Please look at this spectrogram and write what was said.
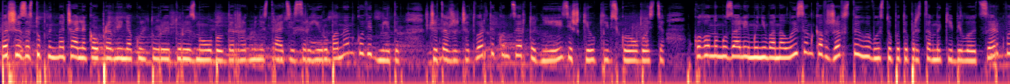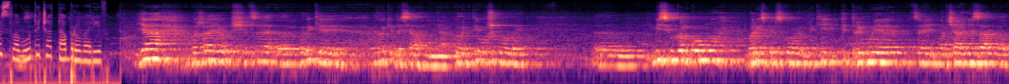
Перший заступник начальника управління культури і туризму облдержадміністрації Сергій Рубаненко відмітив, що це вже четвертий концерт однієї зі шкіл Київської області. У колонному залі імені Івана Лисенка вже встигли виступити представники Білої церкви, Славутича та Броварів. Я вважаю, що це е, велике, велике досягнення колективу школи, міськвиконкому Бориспільського, який підтримує цей навчальний заклад.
